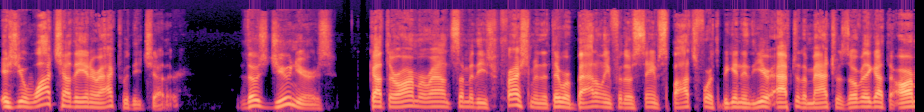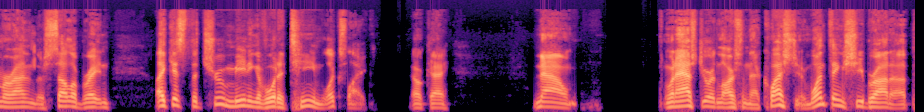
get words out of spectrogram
is you watch how they interact with each other. Those juniors got their arm around some of these freshmen that they were battling for those same spots for at the beginning of the year after the match was over. They got their arm around them, they're celebrating. Like it's the true meaning of what a team looks like. Okay. Now, when I asked Jordan Larson that question, one thing she brought up,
